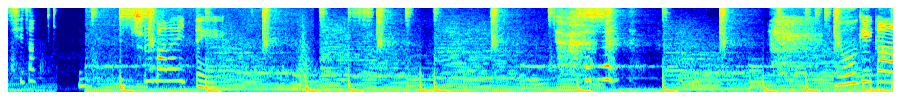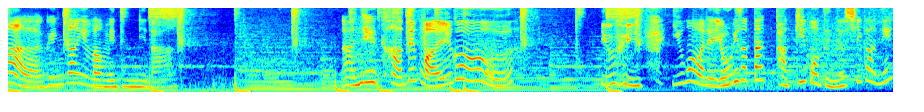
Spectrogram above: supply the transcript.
시작 출발할 때 여기가 굉장히 마음에 듭니다. 아니 가득 말고 이거 말이야 여기서 딱 바뀌거든요 시간이.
